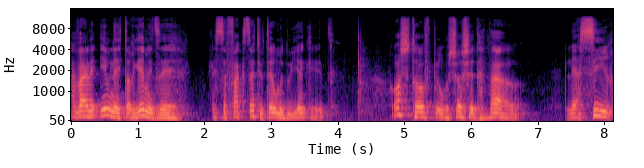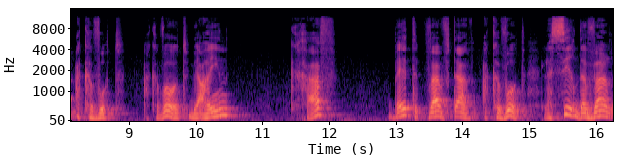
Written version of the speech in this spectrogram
אבל אם נתרגם את זה לשפה קצת יותר מדויקת, ראש טוב פירושו של דבר להסיר עכבות. עכבות בעין, כ', ב', ו', ת', עכבות. להסיר דבר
